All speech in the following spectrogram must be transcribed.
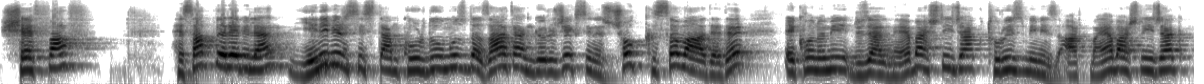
şeffaf, hesap verebilen yeni bir sistem kurduğumuzda zaten göreceksiniz çok kısa vadede ekonomi düzelmeye başlayacak, turizmimiz artmaya başlayacak,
